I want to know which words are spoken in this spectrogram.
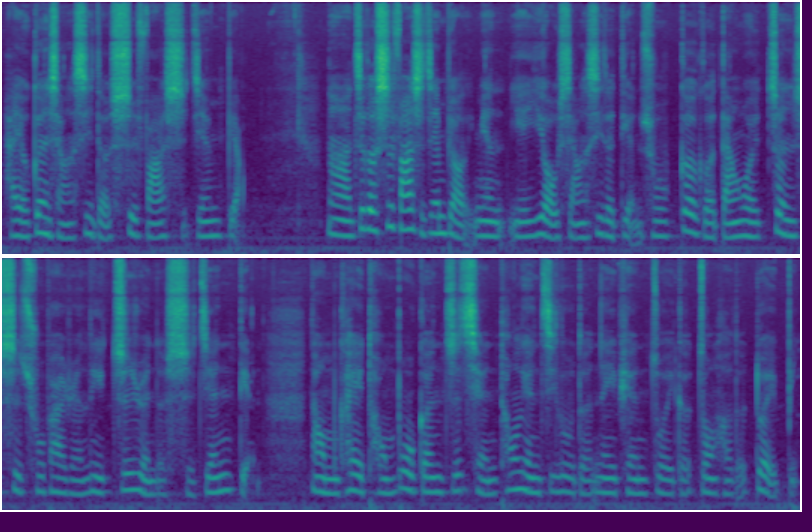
还有更详细的事发时间表。那这个事发时间表里面也有详细的点出各个单位正式出派人力支援的时间点。那我们可以同步跟之前通联记录的那一篇做一个综合的对比。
